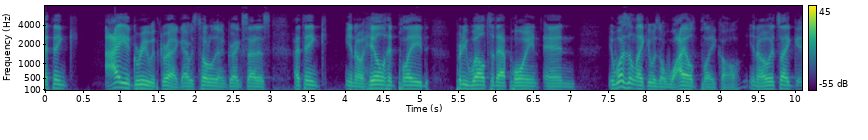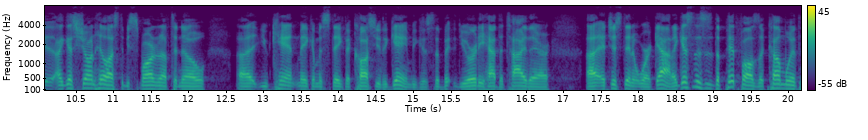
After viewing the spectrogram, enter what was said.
I think I agree with Greg. I was totally on Greg's side. of this. I think you know Hill had played pretty well to that point, and it wasn't like it was a wild play call. You know, it's like I guess Shaun Hill has to be smart enough to know uh, you can't make a mistake that costs you the game because the you already had the tie there. Uh, it just didn't work out. I guess this is the pitfalls that come with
